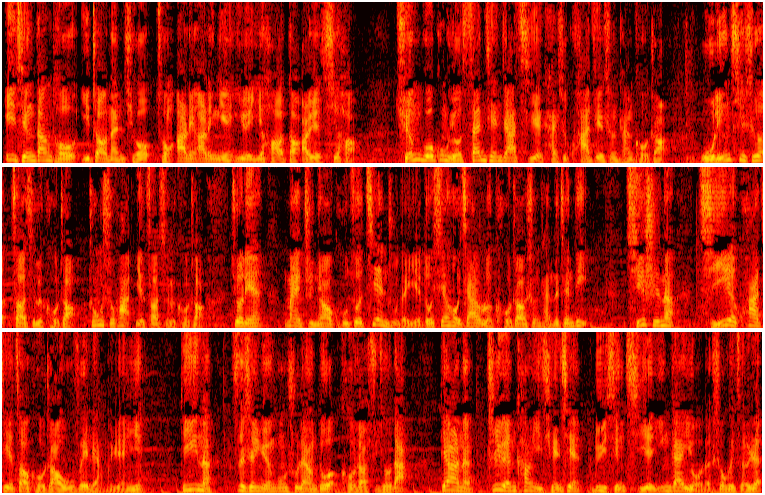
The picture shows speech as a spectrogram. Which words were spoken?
疫情当头，一罩难求。从二零二零年一月一号到二月七号，全国共有三千家企业开始跨界生产口罩。五菱汽车造起了口罩，中石化也造起了口罩，就连卖纸尿裤、做建筑的也都先后加入了口罩生产的阵地。其实呢，企业跨界造口罩无非两个原因：第一呢，自身员工数量多，口罩需求大；第二呢，支援抗疫前线，履行企业应该有的社会责任。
